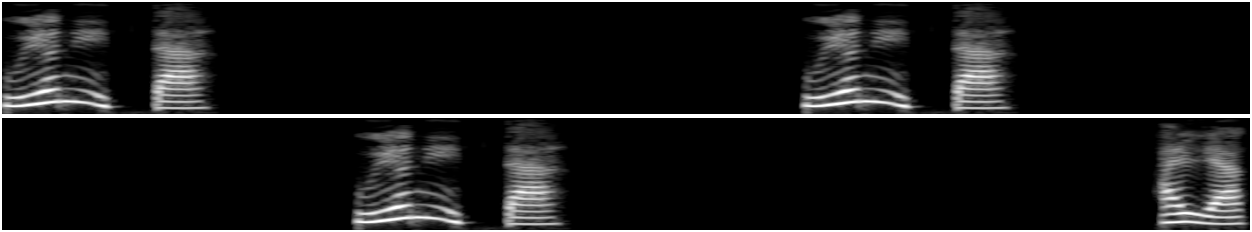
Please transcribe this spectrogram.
우연히 있다. 우연히 있다. 우연히 있다. 알약.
